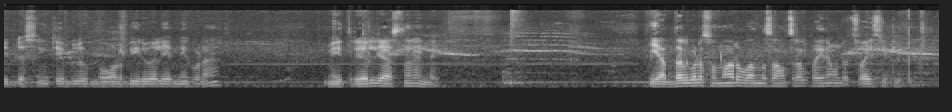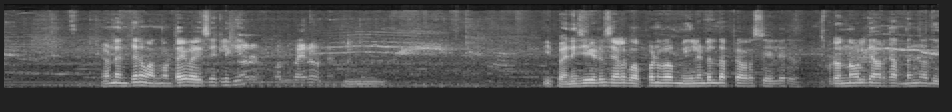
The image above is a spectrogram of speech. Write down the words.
ఈ డ్రెస్సింగ్ టేబుల్ గోడ బీరువాలు ఇవన్నీ కూడా మేత్రియాలు చేస్తున్నారండి. ఈ అద్దాలు కూడా సుమారు వంద సంవత్సరాల పైన ఉండొచ్చు వయసు సీట్లకి ఏమన్నా అంతేనా? వంద ఉంటాయి వయసు సీట్లకి వంద పైన ఉంటాయి. ఉమ్. ఈ పని చేయడం చాలా గొప్ప అండి బాబు. మీలంటలు తప్ప ఎవరు చేయలేరు. ఇప్పుడు ఉన్న వాళ్ళకి ఎవరికి అర్థం కాదు.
